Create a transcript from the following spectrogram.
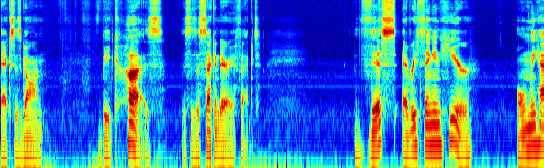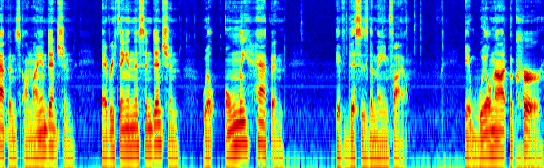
X is gone because this is a secondary effect this, everything in here only happens on my indentation. Everything in this indentation will only happen if this is the main file. It will not occur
